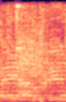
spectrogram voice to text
way I really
